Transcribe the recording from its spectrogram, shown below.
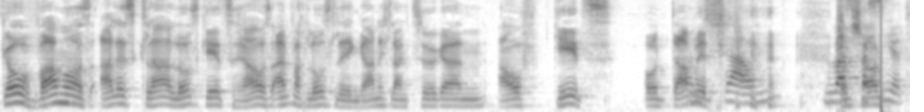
go, vamos, alles klar, los geht's, raus, einfach loslegen, gar nicht lang zögern, auf geht's. Und damit. Und schauen, was und schauen, passiert.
